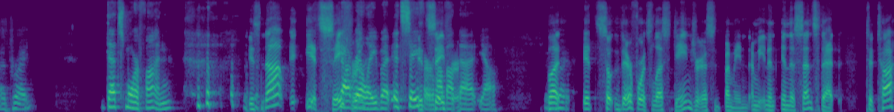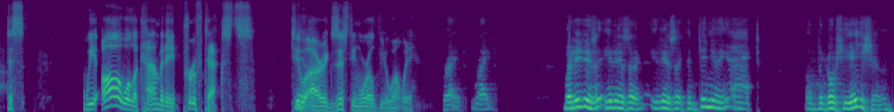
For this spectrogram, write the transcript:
That's right. That's more fun. It's not, i- it's safer. Not really, but it's safer. How safer. about that? Yeah. But right. it's so therefore it's less dangerous. I mean, I mean, in, in the sense that to talk to, we all will accommodate proof texts to Yes. our existing worldview, won't we? Right, right. But it is, it is a, it is a continuing act of negotiation.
